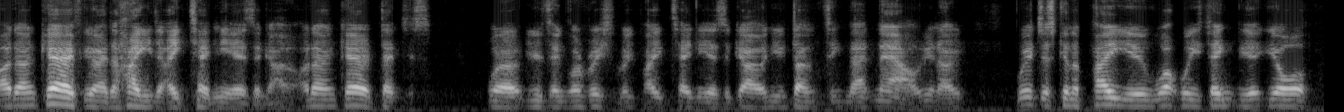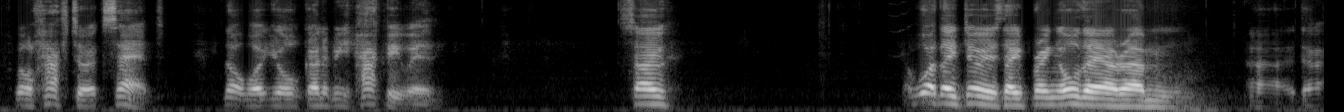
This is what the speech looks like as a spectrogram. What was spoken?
I don't care if you had a heyday ten years ago. I don't care if dentists were you think were reasonably paid ten years ago, and you don't think that now. You know, we're just going to pay you what we think you're will have to accept, not what you're going to be happy with. So, what they do is they bring all their, um, uh, their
